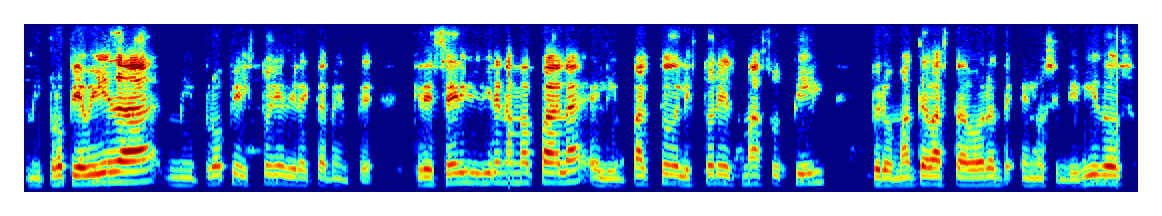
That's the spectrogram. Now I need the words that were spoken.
mi propia vida, mi propia historia directamente. Crecer y vivir en Amapala, el impacto de la historia es más sutil, pero más devastador en los individuos,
